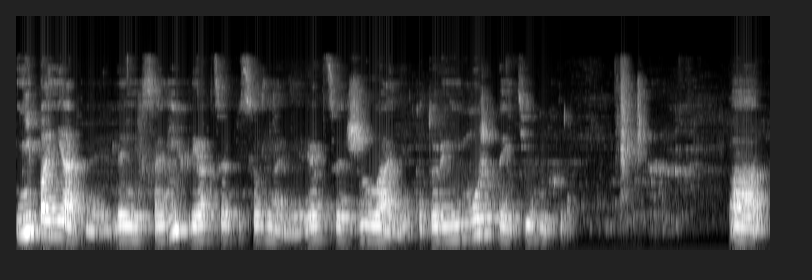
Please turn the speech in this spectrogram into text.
непонятная для них самих реакция подсознания, реакция желания, которая не может найти выход. А,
